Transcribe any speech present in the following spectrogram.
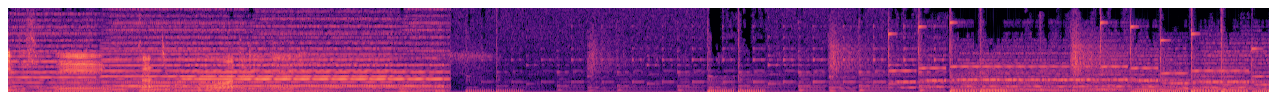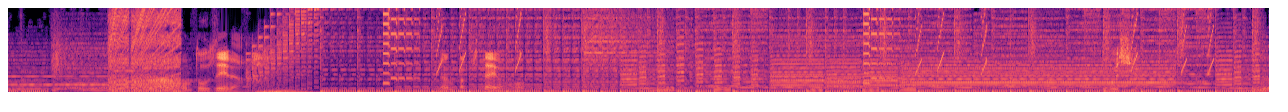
いんですよね。こっからっていうか、この辺りがね。あー、ほんとうぜえな。なんか来たよ。どうしよう。うーん。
